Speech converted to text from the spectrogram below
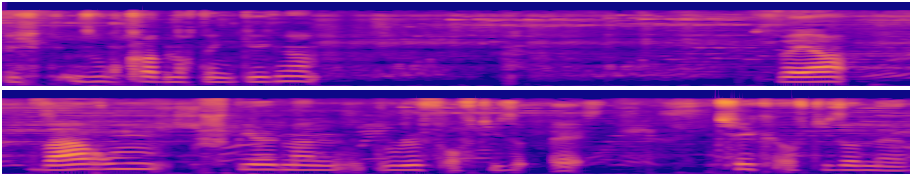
Ich suche gerade nach den Gegnern. Wer, warum spielt man Griff auf dieser, äh, Tick auf dieser Map?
